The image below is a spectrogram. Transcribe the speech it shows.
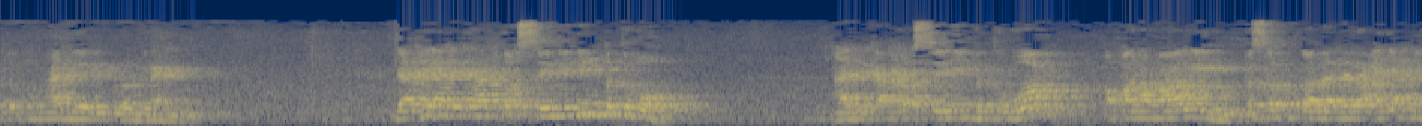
untuk menghadiri program Jadi ada katok sini ini bertubuh. Ada katok sini bertubuh Mana mari peserta dan rakyat ini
